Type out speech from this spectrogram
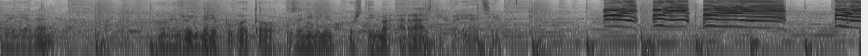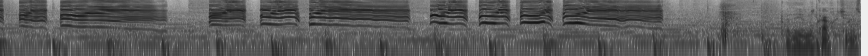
Ovo je jedan. Ovaj drugi meni pogotovo zanimljiv, pošto ima raznih varijacija. Pa da vidimo kako će nas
